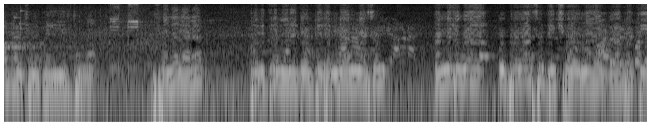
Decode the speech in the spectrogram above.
శుభాకాంక్షలు తెలియజేస్తున్నా సోదరులారా పవిత్రమైనటువంటి రంజాన్ మాసం అందరూ కూడా ఉపవాస దీక్షలు ఉన్నారు కాబట్టి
